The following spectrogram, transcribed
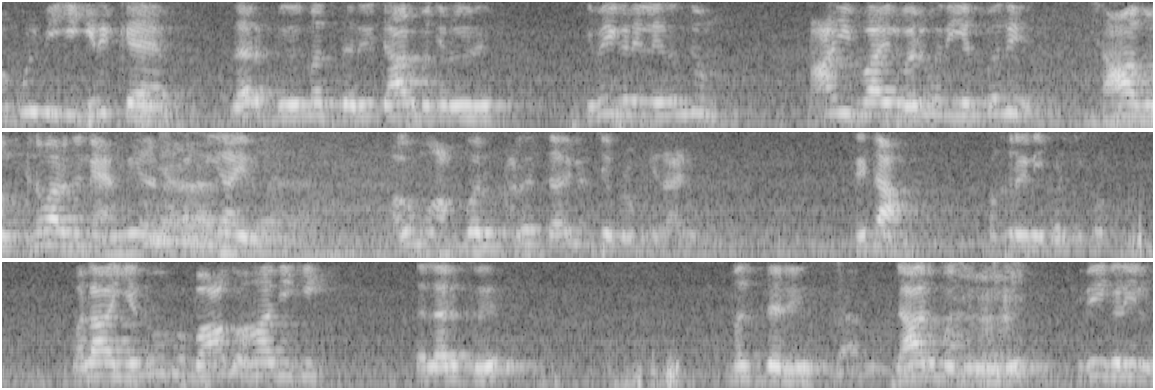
மஃபுல் பிஹி இருக்க லர்பு மஸ்தரு ஜார் மஜ்ரூர் இவைகளிலிருந்தும் நாயின் வாயில் வருவது என்பது ஷாதுன். என்னவா இருக்குங்க? கம்மியாக இருக்கும் அவங்க அவ்வரும் அல்லது தலைவில் செய்யப்படக்கூடியதாக இருக்கும். ரைட்டா பக்கரை நீ படிச்சுக்கோ. வலா எனூபு பாது ஹாதிகி லர்பு மஸ்தரு ஜார் இவைகளில்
